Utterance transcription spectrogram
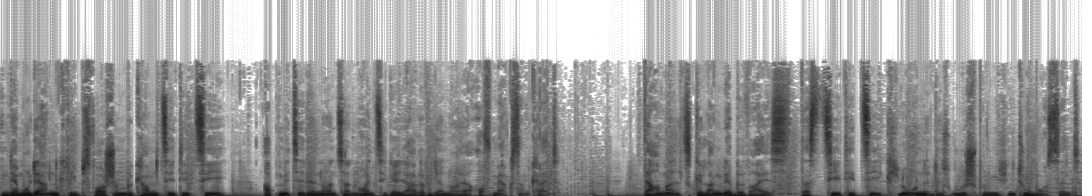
In der modernen Krebsforschung bekam CTC ab Mitte der 1990er Jahre wieder neue Aufmerksamkeit. Damals gelang der Beweis, dass CTC Klone des ursprünglichen Tumors sind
